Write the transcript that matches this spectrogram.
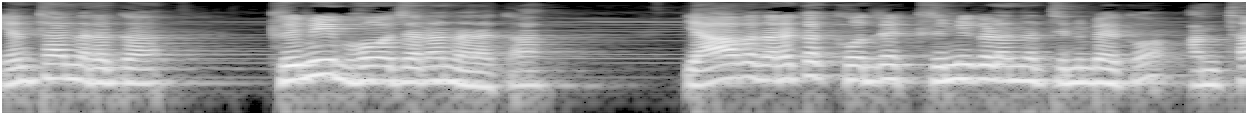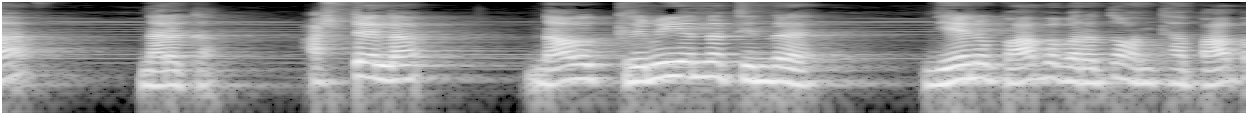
ಎಂಥ ನರಕ? ಕ್ರಿಮಿ ಭೋಜನ ನರಕ. ಯಾವ ನರಕಕ್ಕೆ ಹೋದರೆ ಕ್ರಿಮಿಗಳನ್ನು ತಿನ್ನಬೇಕೋ ಅಂಥ ನರಕ. ಅಷ್ಟೇ ಅಲ್ಲ, ನಾವು ಕ್ರಿಮಿಯನ್ನು ತಿಂದರೆ ಏನು ಪಾಪ ಬರುತ್ತೋ ಅಂಥ ಪಾಪ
